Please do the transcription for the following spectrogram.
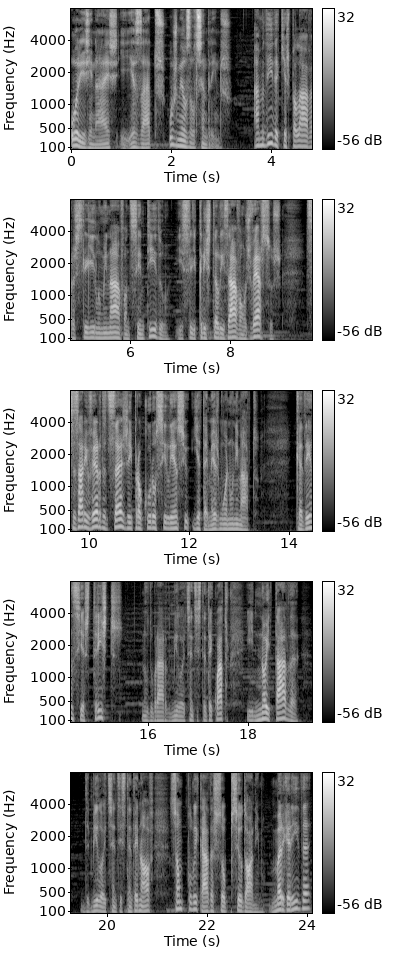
originais e exatos os meus alexandrinos. À medida que as palavras se lhe iluminavam de sentido e se lhe cristalizavam os versos, Cesário Verde deseja e procura o silêncio e até mesmo o anonimato. Cadências tristes, no dobrar de 1874, e Noitada, de 1879, são publicadas sob pseudónimo Margarida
